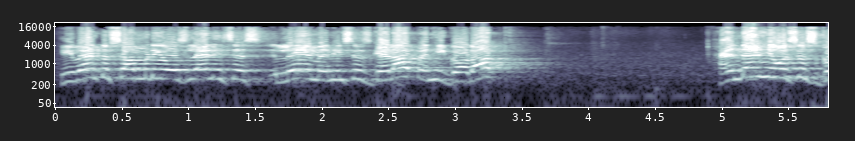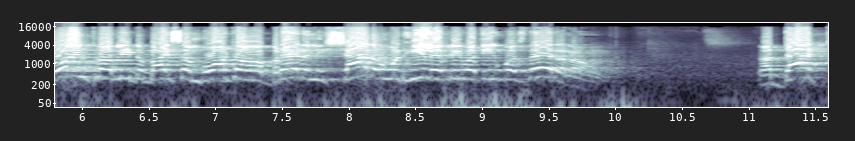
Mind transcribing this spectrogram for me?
He went to somebody who was lame. He says, Lame, and he says, Get up, and he got up. And then he was just going probably to buy some water or bread, and his shadow would heal everybody who was there around. Now, that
